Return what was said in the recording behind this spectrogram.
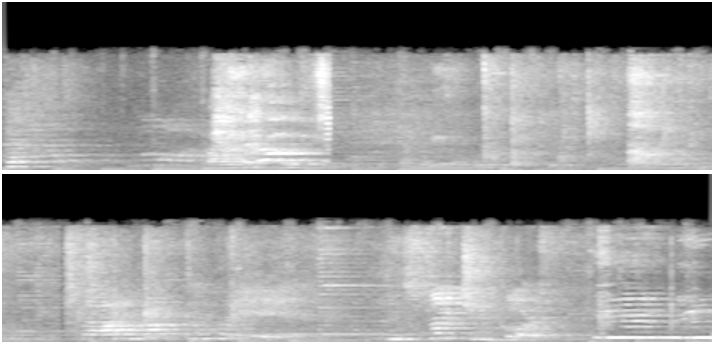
Mama, do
